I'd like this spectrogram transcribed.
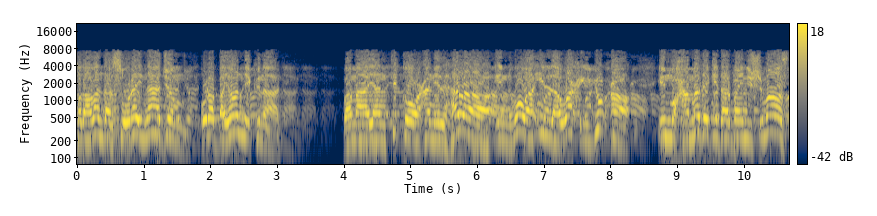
خداوند در سوره نجم او را بیان می‌کند. و ما ینطق عن الهوى ان هو الا وحی یوحى این محمدی که در بین شماست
